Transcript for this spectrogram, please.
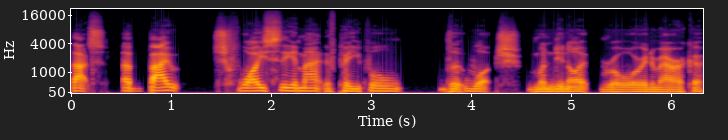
That's about twice the amount of people that watch Monday Night Raw in America.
